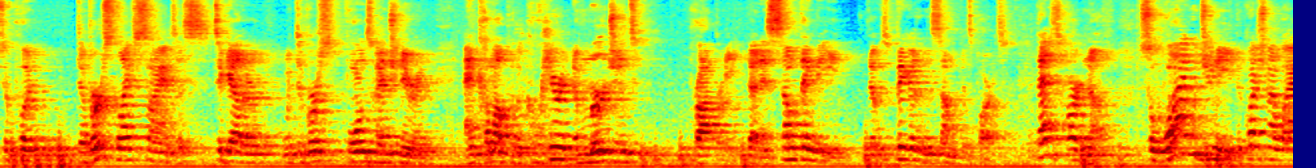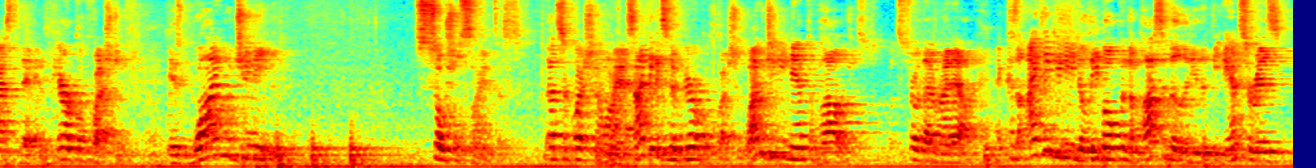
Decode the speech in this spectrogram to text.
to put diverse life scientists together with diverse forms of engineering and come up with a coherent emergent property that is something that, you, that was bigger than the sum of its parts. That is hard enough. So why would you need, the question I will ask today, an empirical question, is why would you need social scientists? That's the question I want to ask. I think it's an empirical question. Why would you need an anthropologist? Let's throw that right out. Because I think you need to leave open the possibility that the answer is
